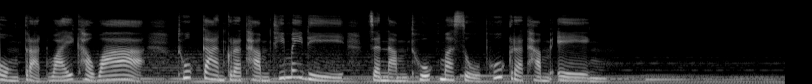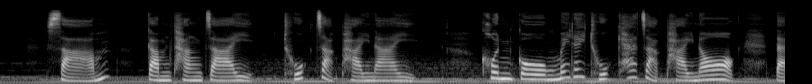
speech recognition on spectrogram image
องค์ตรัสไว้ค่ะว่า ทุกการกระทำที่ไม่ดีจะนำทุกมาสู่ผู้กระทำเอง 3. กรรมทางใจ ทุกจากภายใน คนโกงไม่ได้ทุกแค่จากภายนอก แต่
